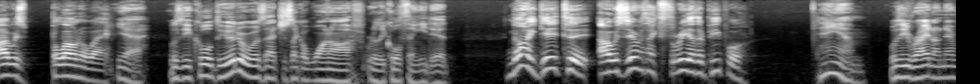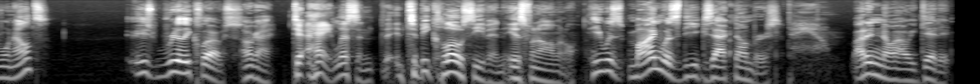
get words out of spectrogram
I was blown away. Yeah. Was he a cool dude, or was that just like a one-off, really cool thing he did? No, he did it to. I was there with like three other people. Damn. Was he right on everyone else? He's really close. Okay. T- hey, listen. th- to be close, even is phenomenal. He was mine was the exact numbers. Damn. I didn't know how he did it.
